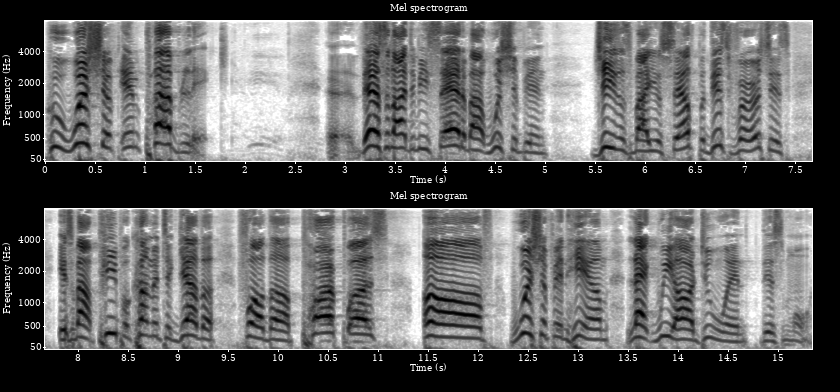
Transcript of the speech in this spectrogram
who worshiped in public. Uh, there's a lot to be said about worshiping Jesus by yourself, but this verse is is about people coming together for the purpose of worshiping him like we are doing this morning.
